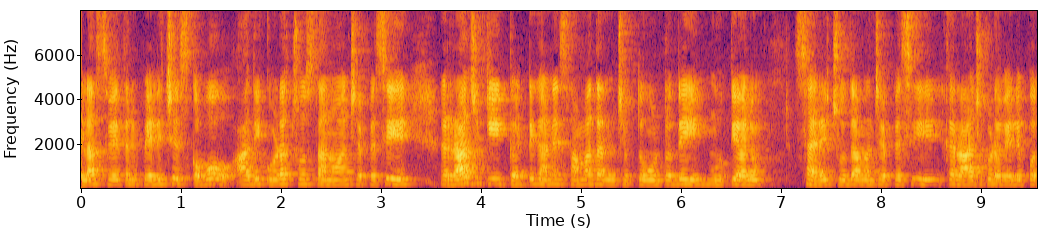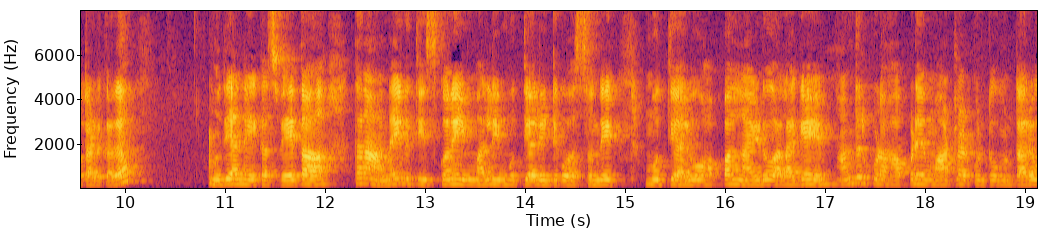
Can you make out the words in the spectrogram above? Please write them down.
ఎలా శ్వేతని పెళ్ళి చేసుకోవో అది కూడా చూస్తాను అని చెప్పేసి రాజుకి గట్టిగానే సమాధానం చెప్తూ ఉంటుంది ముత్యాలు. సరే చూద్దామని చెప్పేసి ఇక రాజు కూడా వెళ్ళిపోతాడు కదా. ఉదయాన్నే ఇక శ్వేత తన అన్నయ్యని తీసుకొని మళ్ళీ ముత్యాల ఇంటికి వస్తుంది. ముత్యాలు అప్పల నాయుడు అలాగే అందరూ కూడా అప్పుడే మాట్లాడుకుంటూ ఉంటారు.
